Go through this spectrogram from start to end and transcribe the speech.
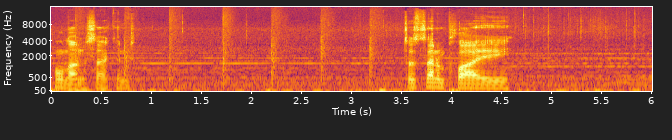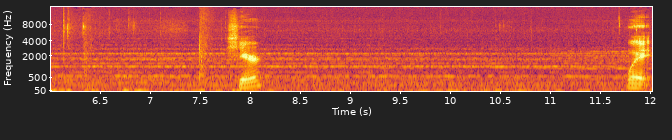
Hold on a second. Does that imply here? Wait.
